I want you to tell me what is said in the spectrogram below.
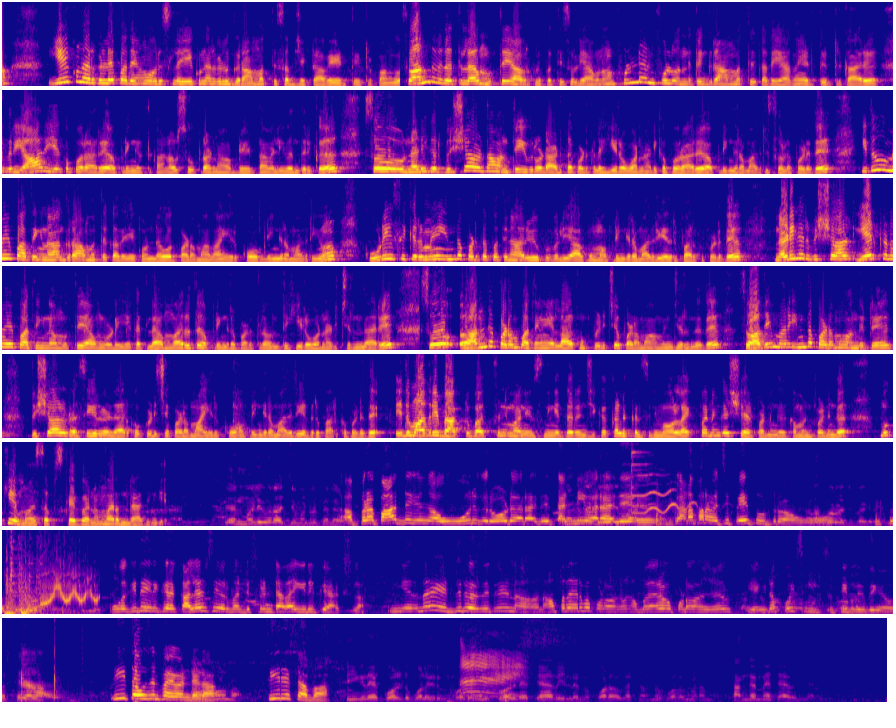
இயக்குனர்களே பார்த்தீங்கன்னா ஒரு சில இயக்குனர்கள் கிராமத்து சப்ஜெக்டாகவே எடுத்துகிட்டு இருப்பாங்க. ஸோ அந்த விதத்தில் முத்தையா அவர்களை பற்றி சொல்லி ஆகணும். ஃபுல் அண்ட் ஃபுல் வந்துட்டு கிராமத்து கதையாக தான் எடுத்துகிட்டு இருக்காரு. இவர் யார் இயக்க போகிறாரு அப்படிங்கிறதுக்கான ஒரு சூப்பரான அப்டேட் தான் வெளிவந்திருக்கு. ஸோ நடிகர் விஷால் தான் வந்துட்டு இவரோட அடுத்த படத்தில் ஹீரோவாக நடிக்க போகிறாரு அப்படிங்கிற மாதிரி சொல்லப்படுது. இதுவுமே பார்த்தீங்கன்னா கிராமத்து கதையை கொண்ட ஒரு படமாக தான் இருக்கும் அப்படிங்கிற மாதிரியும் கூடிய சீக்கிரமே இந்த படத்தை பற்றின அறிவிப்பு வெளியாகும் அப்படிங்கிற மாதிரி எதிர்பார்க்கப்படுது. நடிகர் விஷால் ஏற்கனவே பார்த்தீங்கன்னா முத்தையா அவங்களோட இயக்கத்தில் மருது அப்படிங்கிற படத்தில் வந்து ஹீரோவாக நடிச்சிருந்தாரு. ஸோ அந்த படம் பார்த்தீங்கன்னா எல்லாருக்கும் பிடிச்ச படமாக அமைஞ்சிருந்தது. ஸோ அதே மாதிரி இந்த படமும் வந்துட்டு விஷால் ரசிகர்கள் எல்லாருக்கும் பிடிச்ச படமாக இருக்கும் அப்படிங்கிற மாதிரி எதிர்பார்க்கப்படுது. இது மாதிரி back to back cinema news நீங்கள் தெரிஞ்சுக்க கலக்கல் சினிமாவை லைக் பண்ணுங்க ஷேர் பண்ணுங்க கமெண்ட் பண்ணுங்க. முக்கியமாக சப்ஸ்கிரைப் பண்ண மறந்துடாதீங்க. தேன்மொழி ஊராட்சி மன்ற தலைவர் அப்புறம் பாத்துக்கங்க உங்க ஊருக்கு ரோடு வராது தண்ணி வராது. கடப்பரை வச்சு பேத்து விட்டுருவோம் உங்ககிட்ட இருக்கிற கலர்ஸே ஒரு மாதிரி டிஃப்ரெண்டா தான் இருக்கு ஆக்சுவலா இங்க இருந்தா எடுத்துட்டு வந்துட்டு நான் நாற்பதாயிரம் ரூபாய் போடுவாங்க ஐம்பதாயிரம் ரூபாய் போடுவாங்க என்கிட்ட போய் சொல்லி சுத்திட்டு இருக்குதுங்க ஒரு சிலலாம் த்ரீ தௌசண்ட் ஃபைவ் ஹண்ட்ரடா சீரியஸாவா நீங்களே கோல்டு போல இருக்கும்போது உங்களுக்கு கோல்டே தேவையில்லை. இந்த புடவை கட்டினாலுமே போதும் மேடம் தங்கமே தேவையில்லை.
